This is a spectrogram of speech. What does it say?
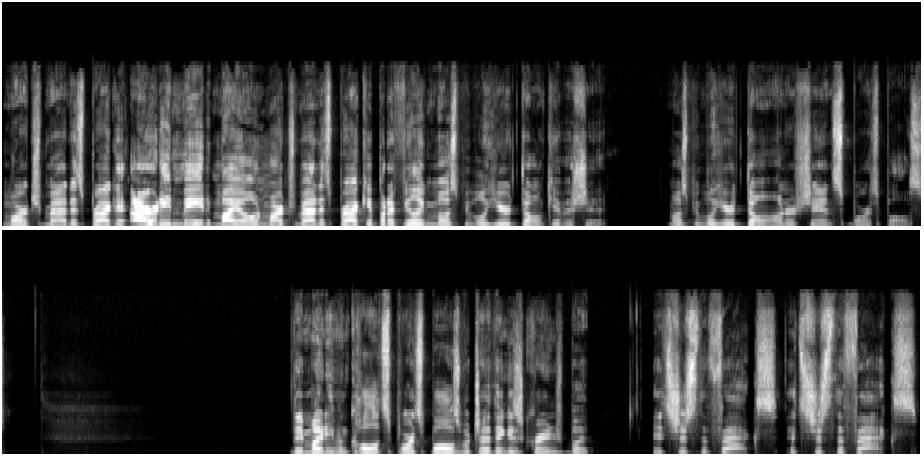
March Madness bracket. I already made my own March Madness bracket, but I feel like most people here don't give a shit. Most people here don't understand sports balls. They might even call it sports balls, which I think is cringe, but it's just the facts. It's just the facts.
